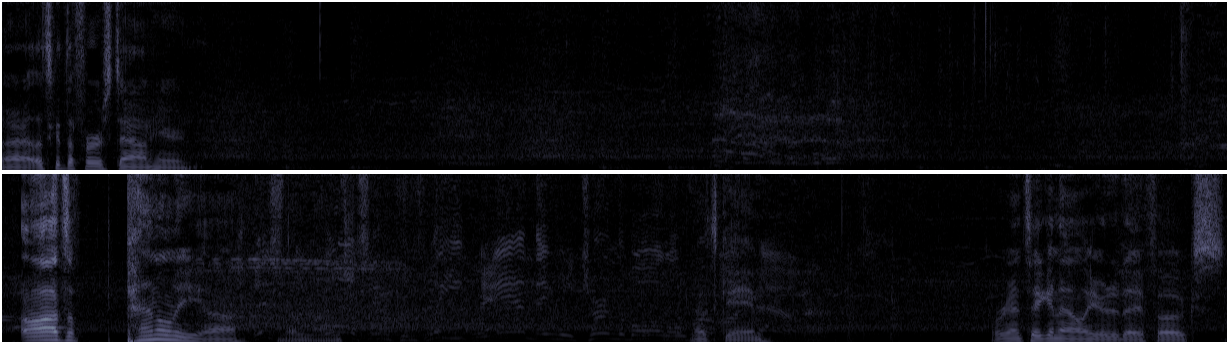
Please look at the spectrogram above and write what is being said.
All right, let's get the first down here. Oh, it's a penalty. Uh, never mind. falls incomplete, and they will turn the ball over. That's game. We're gonna take an L here today, folks.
